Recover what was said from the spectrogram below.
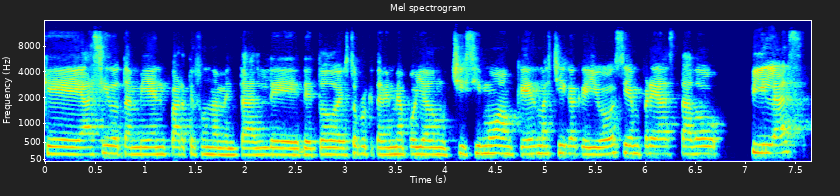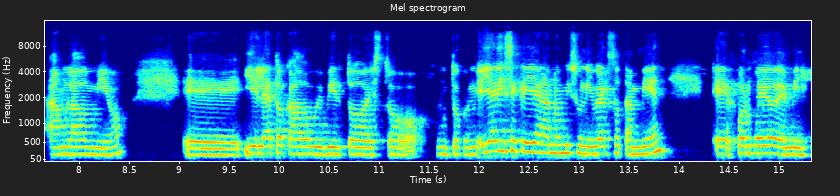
que ha sido también parte fundamental de, de todo esto, porque también me ha apoyado muchísimo, aunque es más chica que yo, siempre ha estado pilas a un lado mío eh, y le ha tocado vivir todo esto junto conmigo. Ella dice que ella ganó Miss Universo también eh, por medio de mí,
